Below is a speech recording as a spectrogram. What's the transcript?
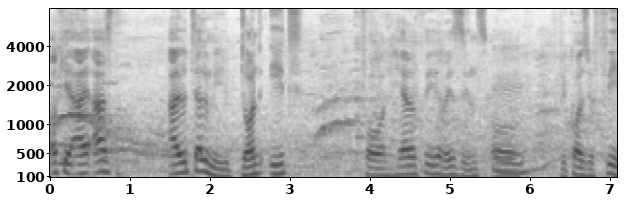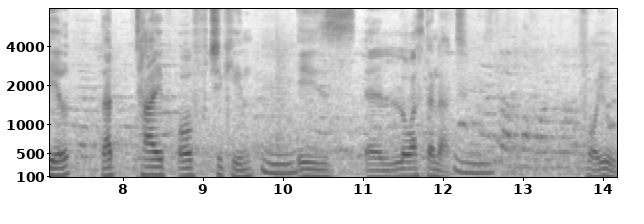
Okay, I asked, are you telling me you don't eat for healthy reasons or because you feel that type of chicken is a lower standard for you?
